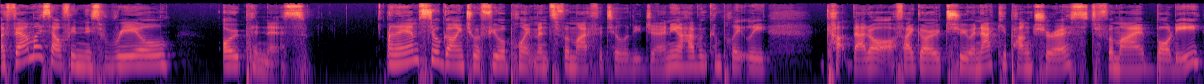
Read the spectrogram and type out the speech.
I found myself in this real openness. And I am still going to a few appointments for my fertility journey. I haven't completely cut that off. I go to an acupuncturist for my body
